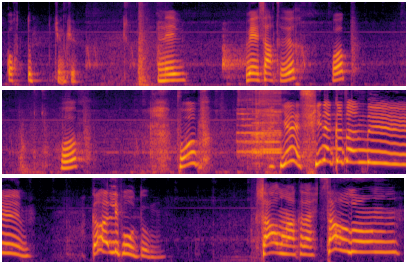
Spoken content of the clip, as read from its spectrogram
Korktum çünkü. Ne? Ve satır. Hop. Hop. Hop. Yes, yine kazandım. Galip oldum. Sağ olun arkadaş. Sağ olun.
